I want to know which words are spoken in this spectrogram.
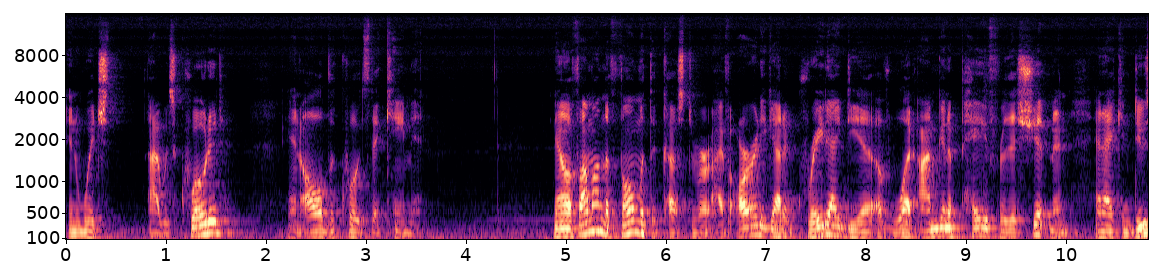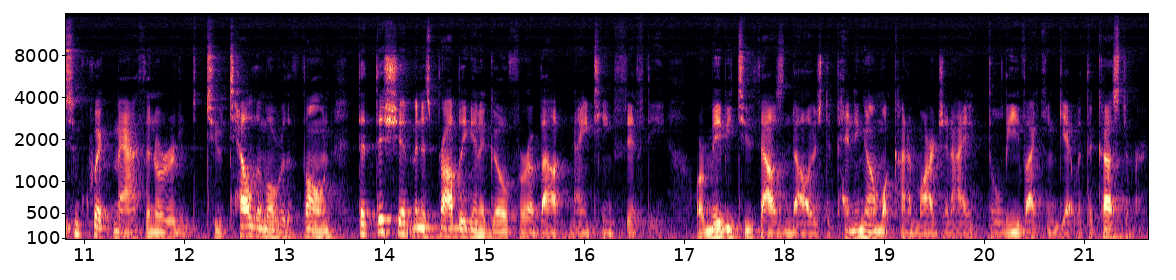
in which I was quoted and all the quotes that came in. Now, if I'm on the phone with the customer, I've already got a great idea of what I'm going to pay for this shipment, and I can do some quick math in order to tell them over the phone that this shipment is probably going to go for about 1950 or maybe $2,000 depending on what kind of margin I believe I can get with the customer.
